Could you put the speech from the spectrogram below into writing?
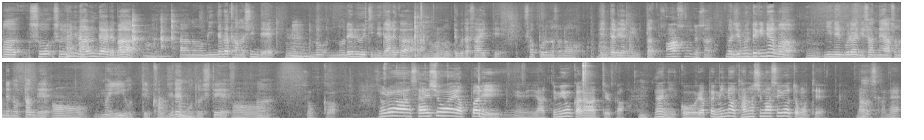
まあ、そうそういうふうになるんであれば、あのみんなが楽しんで、の乗れるうちに誰かあの、乗ってくださいって札幌のそのレンタル屋に言ったんです。よ、あそうですはい。まあ、自分的にはまあ、うん。2年ぐらい23年遊んで乗ったんで、うん。まあいいよっていう感じで戻して、うん。はそっかそれは最初はやっぱりえーやってみようかなっていうか、うん。何？こうやっぱりみんなを楽しませようと思ってなんですかね。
